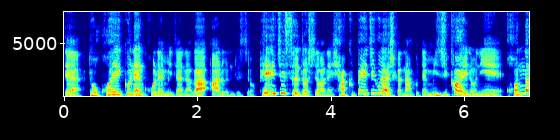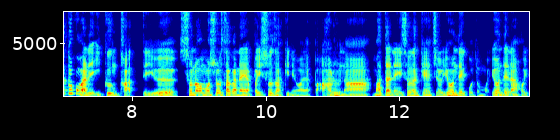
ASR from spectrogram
て、どこへ行くねんこれみたいなのがあるんですよ。ページ数としてはね、100ページぐらいしかなくて短いのに、こんなとこまで行くんかっていう、その面白さがね、やっぱ磯崎にはやっぱあるなまたね、磯崎健一郎読んでいこうと思う。読んでない方いっ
